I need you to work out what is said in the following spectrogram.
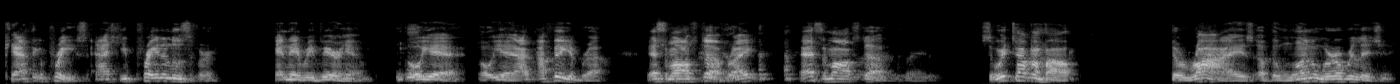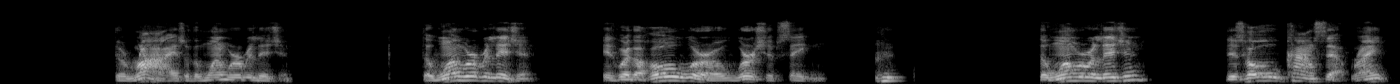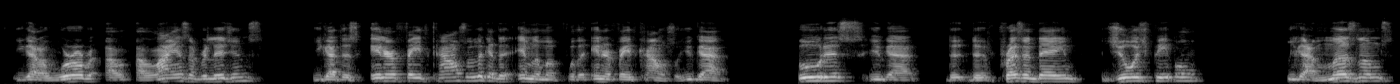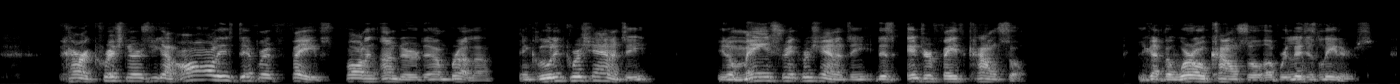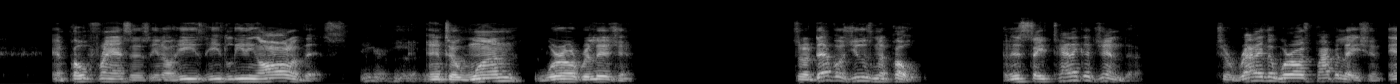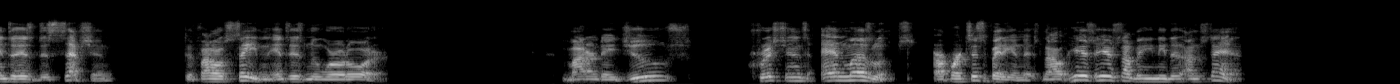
Catholic priests actually pray to Lucifer and they revere him. Oh yeah. Oh yeah. I, I feel you, bro. That's some off stuff, right? That's some off stuff. So we're talking about the rise of the one world religion. The rise of the one world religion. The one world religion is where the whole world worships Satan. the one world religion, this whole concept, right? You got a world a, alliance of religions. You got this interfaith council. Look at the emblem of, for the interfaith council. You got Buddhists. You got the, the present day Jewish people. You got Muslims, Hare Krishners. You got all these different faiths falling under the umbrella, including Christianity, you know, mainstream Christianity, this interfaith council. You got the World Council of Religious Leaders. And Pope Francis, you know, he's he's leading all of this into one world religion. So the devil's using the Pope and his satanic agenda to rally the world's population into his deception to follow Satan into his new world order. Modern day Jews, Christians and Muslims are participating in this. Now, here's here's something you need to understand.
